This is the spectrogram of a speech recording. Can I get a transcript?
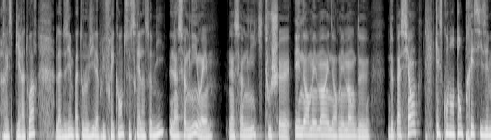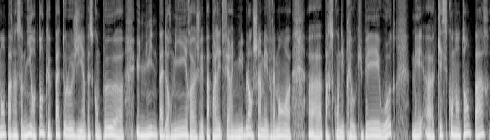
respiratoire, la deuxième pathologie la plus fréquente, ce serait l'insomnie? L'insomnie, oui. L'insomnie qui touche énormément, énormément de, de patients. Qu'est-ce qu'on entend précisément par insomnie en tant que pathologie hein, Parce qu'on peut euh, une nuit ne pas dormir, euh, je ne vais pas parler de faire une nuit blanche, hein, mais vraiment euh, parce qu'on est préoccupé ou autre. Mais qu'est-ce qu'on entend par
